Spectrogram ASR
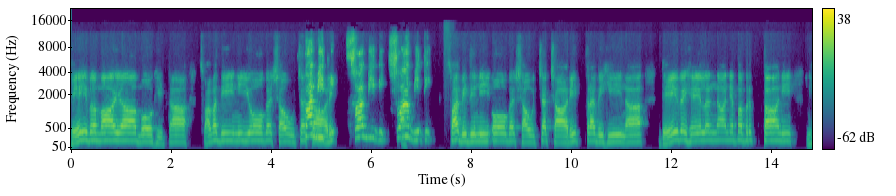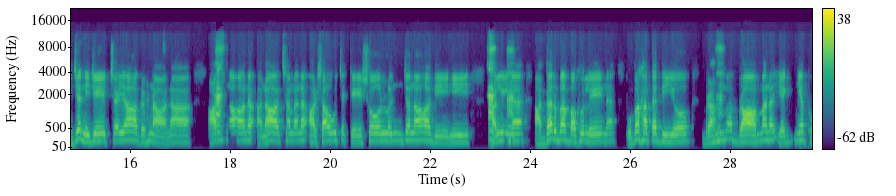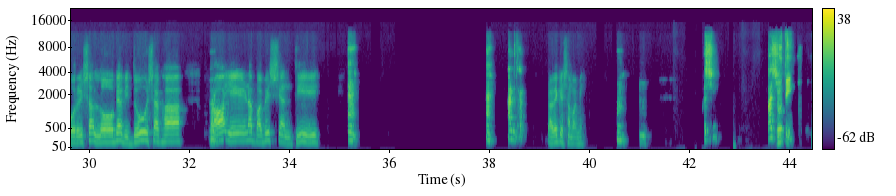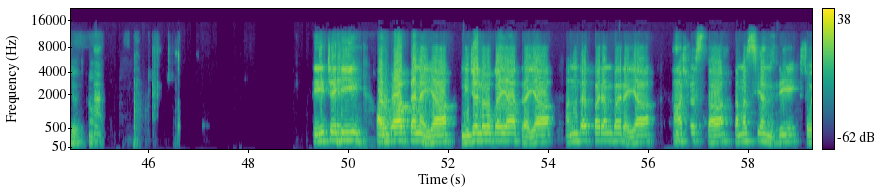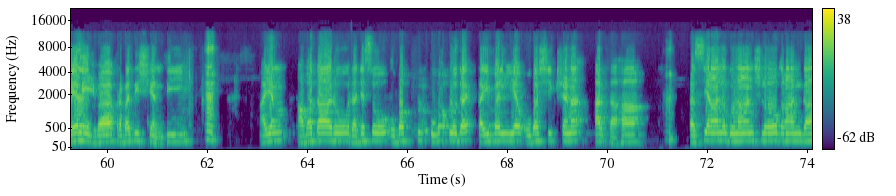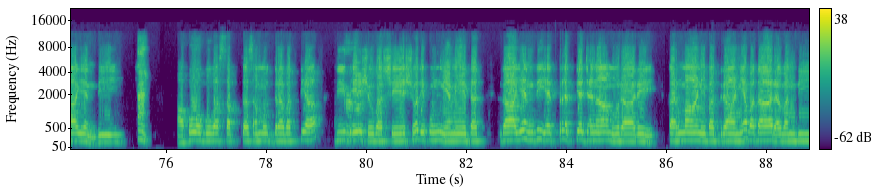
देवमाया मोहिता स्ववदिनियोग शौचचारि स्वविधि स्वविधि। स्वविधिनियोग शौचचारित्रविहीना देवहेलनान्यपवृत्तानि निज निजेच्छया गृह्णाना आस्नान अनाचमन अशौच केशोल्लुञ्जनादीनि कलिन उपहत उपहतदियो ब्रह्म ब्राह्मण यज्ञ पुरुष लोक विदूषक प्रायेण भविष्यन्ति। राधे कृष्ण मामी ज्योति। हाँ। ते च हि अर्वात्तनया निजलोकया त्रया अंध अन्धपरम्परया आश्वस्ता तमस्यन्ति स्वयमेव प्रबदिष्यन्ति अयम् अवतारो रजसो उपप्लु उपप्लुत कैवल्य उपशिक्षण अर्थः। तस्यानुगुणान् श्लोकान् गायन्ति। अहो भुव सप्त समुद्रवत्या द्वीपेषु वर्षेष्वधि पुण्यमेतत्। गायन्ति यत्रत्य जना मुरारे कर्माणि भद्राण्यवतारवन्ति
